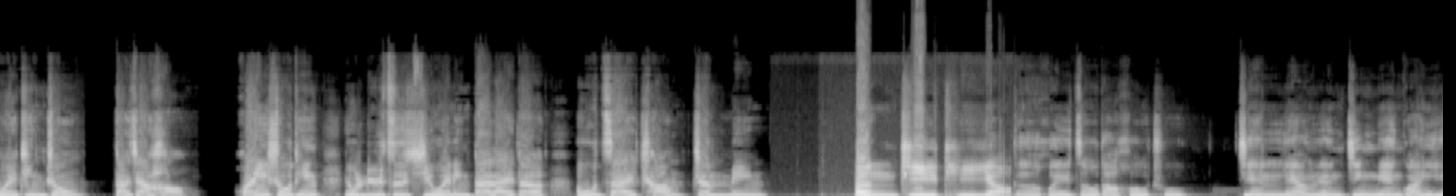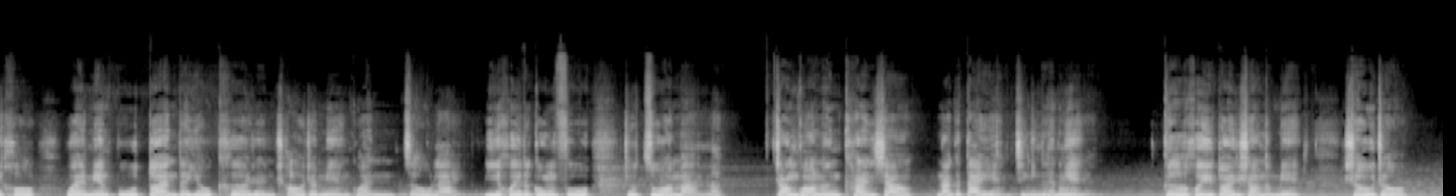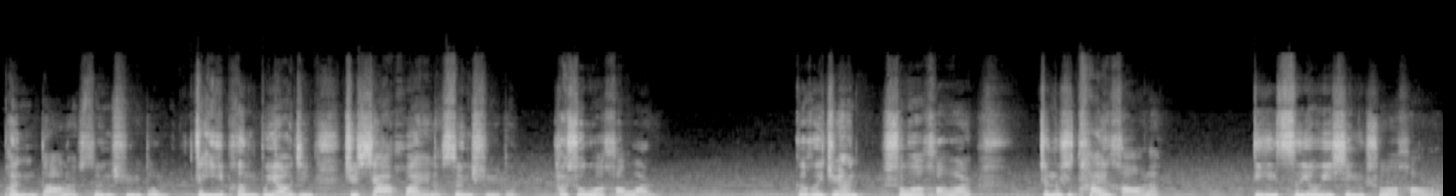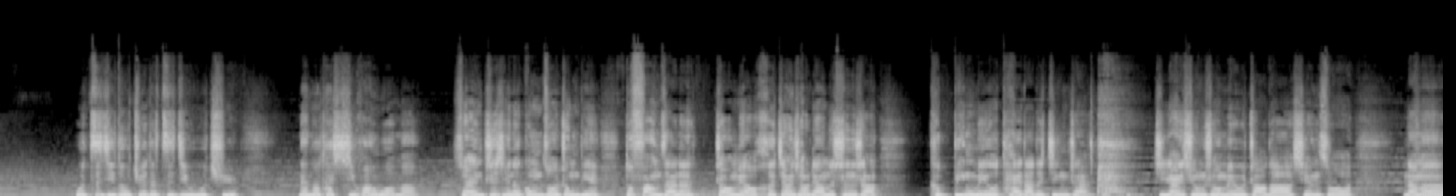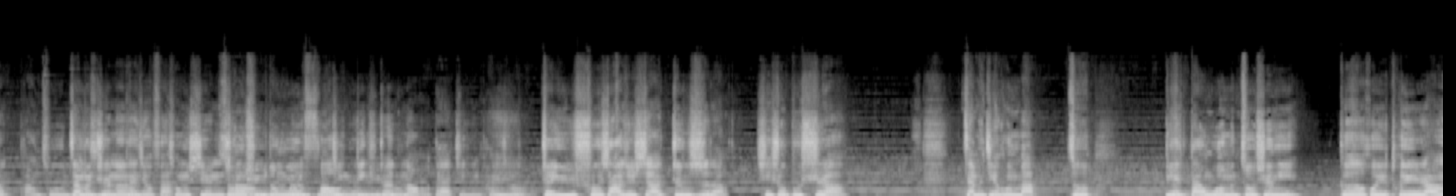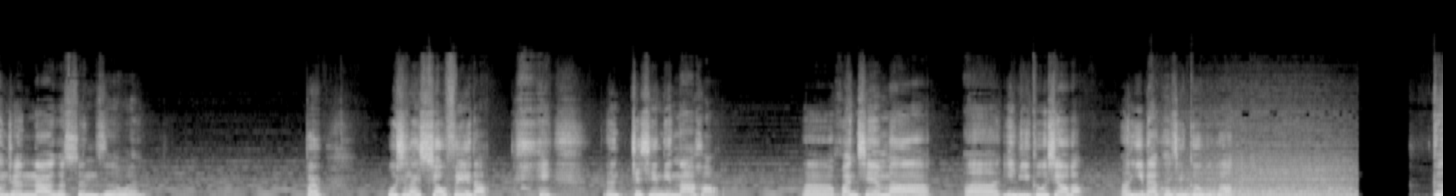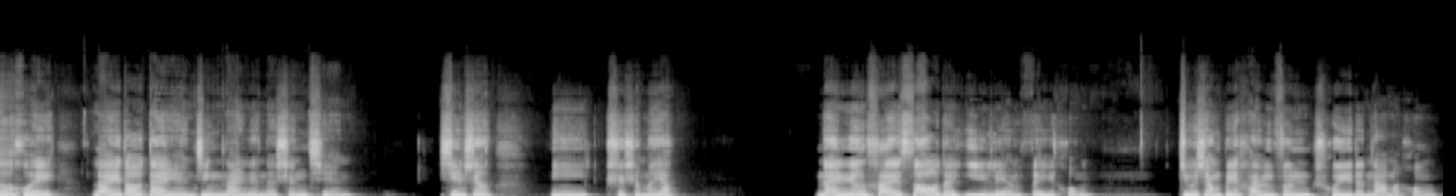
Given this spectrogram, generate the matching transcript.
各位听众，大家好，欢迎收听由吕子奇为您带来的《不在场证明》。本集提要：葛慧走到后厨，见两人进面馆以后，外面不断的有客人朝着面馆走来，一会的功夫就坐满了。张广伦看向那个戴眼镜的男人，葛慧端上了面，手肘。碰到了孙旭东，这一碰不要紧，却吓坏了孙旭东。他说我好玩，葛慧居然说我好玩，真的是太好了。第一次有异性说我好玩，我自己都觉得自己无趣。难道他喜欢我吗？虽然之前的工作重点都放在了赵淼和蒋小亮的身上，可并没有太大的进展。既然凶手没有找到线索。那么，糖醋咱们只能从现场旭东用包顶着脑袋进行排查了。这雨说下就下，真是的，谁说不是啊？咱们结婚吧，走，别耽误我们做生意。葛慧推嚷着那个孙子问：“不是，我是来消费的。嘿，嗯，这钱你拿好，嗯，还钱吧，呃，一笔勾销吧，呃，一百块钱够不够？”葛慧来到戴眼镜男人的身前，先生，你吃什么呀？男人害臊的一脸绯红，就像被寒风吹的那么红，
